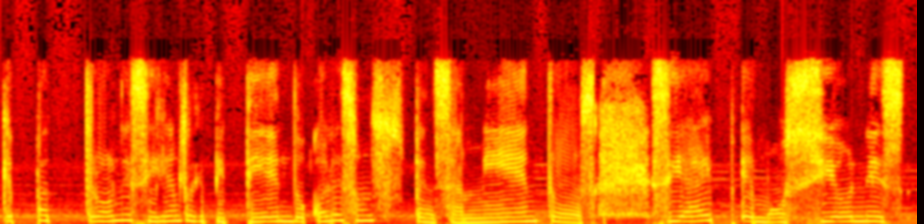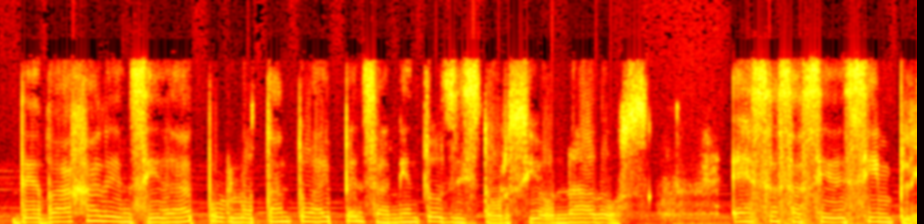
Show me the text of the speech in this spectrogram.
qué patrones siguen repitiendo, cuáles son sus pensamientos, si hay emociones de baja densidad, por lo tanto hay pensamientos distorsionados. Eso es así de simple.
